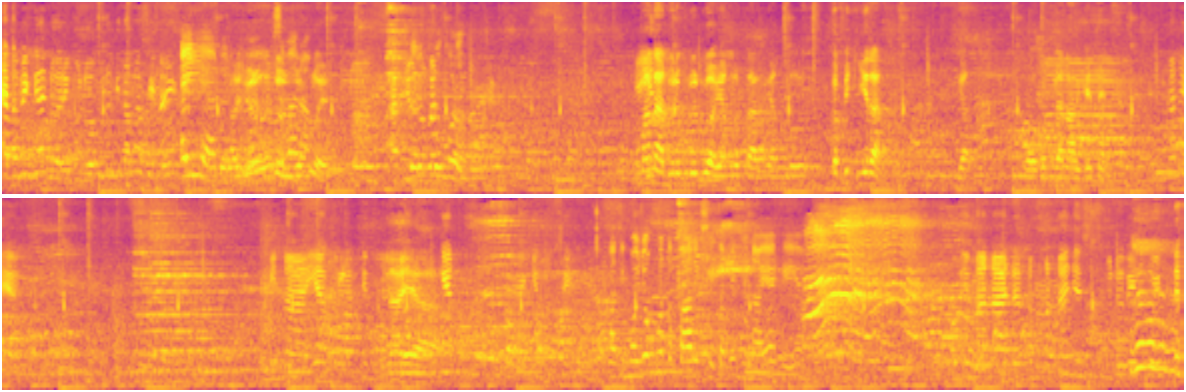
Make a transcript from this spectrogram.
Eh tapi enggak 2020 kita masih naik. Eh iya Ayo 2020 sekarang. 2020 ya. Aduh, itu kan 2020 Ke mana 2022 yang lu yang lu kepikiran? Enggak. Walaupun nggak nargetin. mana ya Binaya atau Latimojong Binaya. mungkin kayak gitu sih Latimojong gue tertarik sih tapi Binaya kayaknya di mana ada temen aja sih sebenarnya gue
